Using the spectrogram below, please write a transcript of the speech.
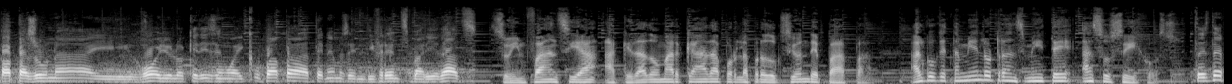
papa zuna y goyo, lo que dicen huaycu papa, tenemos en diferentes variedades. Su infancia ha quedado marcada por la producción de papa algo que también lo transmite a sus hijos. Desde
